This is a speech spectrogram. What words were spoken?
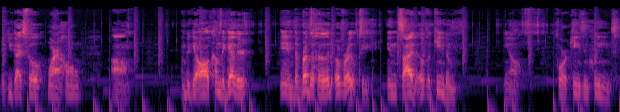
make you guys feel more at home. Um, and we can all come together in the brotherhood of royalty inside of a kingdom, you know, for kings and queens.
